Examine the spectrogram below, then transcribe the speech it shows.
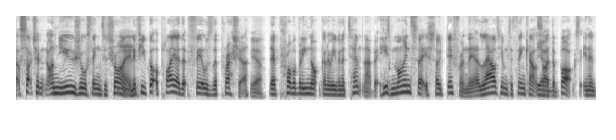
That's such an unusual thing to try. And hmm. if you've got a player that feels the pressure, Yeah. they're probably not going to even attempt that. But his mindset is so different. It allowed him to think outside Yeah. the box in a,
